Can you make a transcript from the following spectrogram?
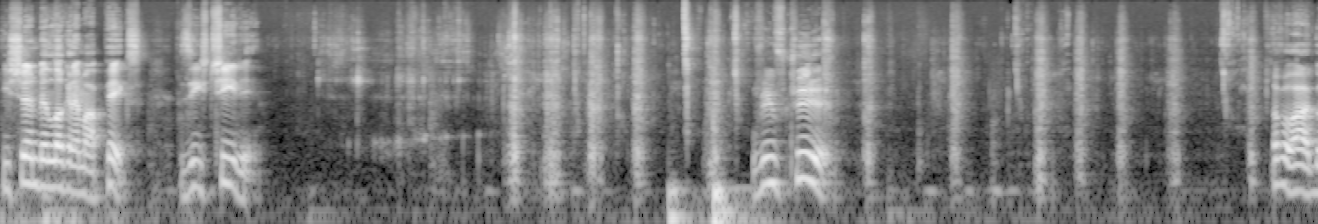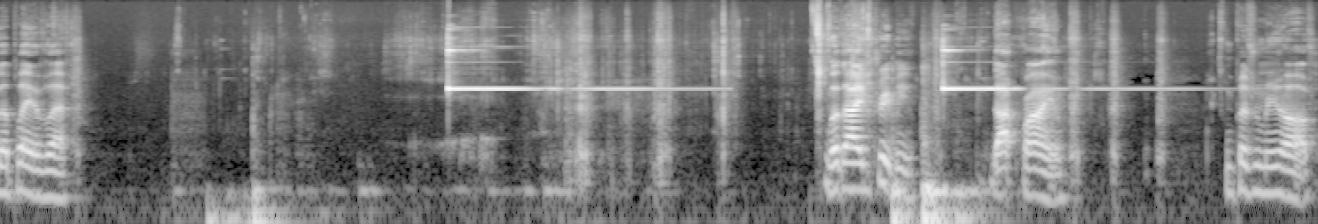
He shouldn't have been looking at my picks. Zeus cheated. Zeus cheated. There's a lot of good players left. Look how he treat me. Stop crying. You're pushing me off.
